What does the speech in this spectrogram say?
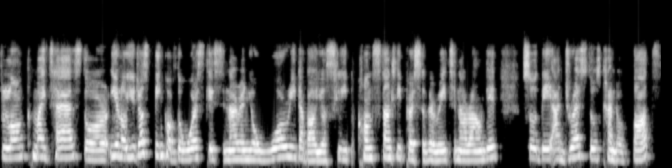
flunk my test. Or, you know, you just think of the worst case scenario and you're worried about your sleep, constantly perseverating around it. So they address those kind of thoughts.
